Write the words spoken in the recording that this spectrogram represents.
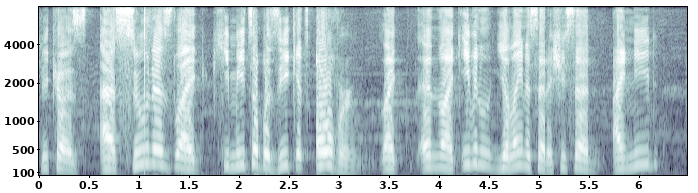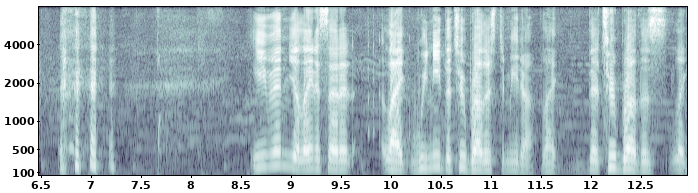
Because as soon as like he meets up with Zeke, it's over. Like and like even Yelena said it. She said, "I need." even Yelena said it. Like we need the two brothers to meet up. Like they're two brothers. Like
